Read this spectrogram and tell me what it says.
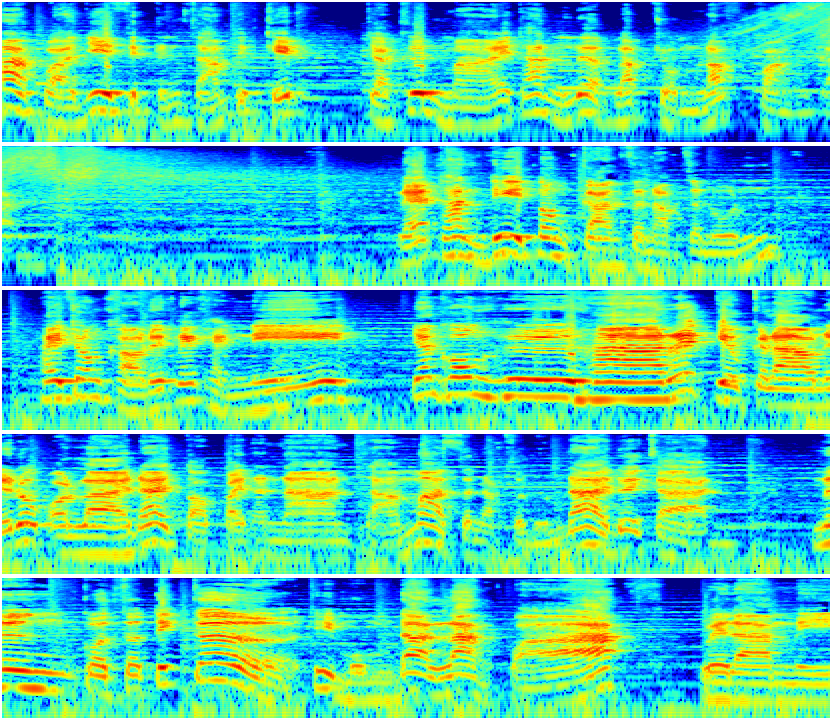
มากกว่า 20-30 คลิป จะขึ้นมาให้ท่านเลือกรับชมรับฟังกัน และท่านที่ต้องการสนับสนุน ให้ช่องข่าวเล็กๆแห่งนี้ ยังคงฮือฮาและเกี่ยวกราวในโลกออนไลน์ได้ต่อไปนานๆ สามารถสนับสนุนได้ด้วยการ 1. กดสติกเกอร์ที่มุมด้านล่างขวา เวลามี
